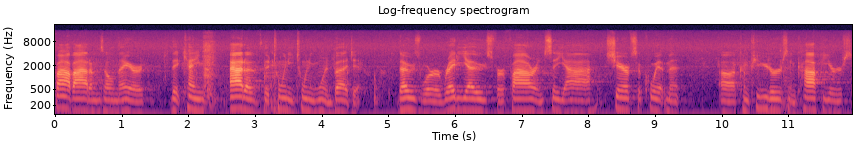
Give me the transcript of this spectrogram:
five items on there that came out of the 2021 budget. Those were radios for fire and CI, sheriff's equipment, uh, computers and copiers,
